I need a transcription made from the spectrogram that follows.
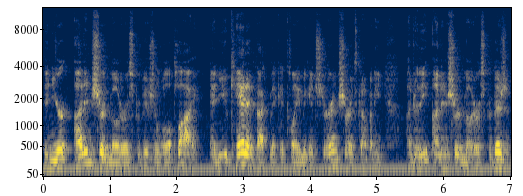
then your uninsured motorist provision will apply. And you can, in fact, make a claim against your insurance company under the uninsured motorist provision.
